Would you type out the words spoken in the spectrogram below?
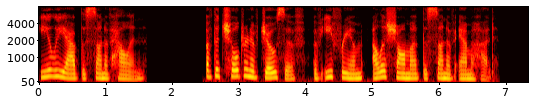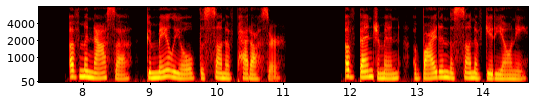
Eliab the son of Helon. Of the children of Joseph, of Ephraim, Elishama the son of Ammihud. Of Manasseh, Gamaliel the son of Pedahzur. Of Benjamin, Abidan the son of Gideoni.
